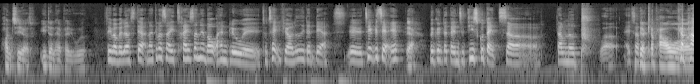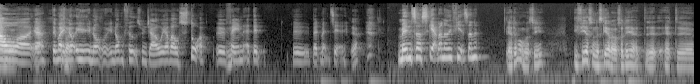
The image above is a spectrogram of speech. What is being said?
håndteret i den her periode. Det var vel også der, nej, det var så i 60'erne, hvor han blev øh, totalt fjollet i den der øh, tv-serie. Ja. Begyndte at danse disco-dans, og der var noget puh, og, altså, Ja, kapow. kapow, og ja, ja, det var altså- enormt, enormt, enormt fed, synes jeg jo. Jeg var jo stor øh, fan af den øh, Batman-serie. Ja. Men så sker der noget i 80'erne. Ja, det må man sige. I 80'erne sker der jo så det, at, øh, at øh,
